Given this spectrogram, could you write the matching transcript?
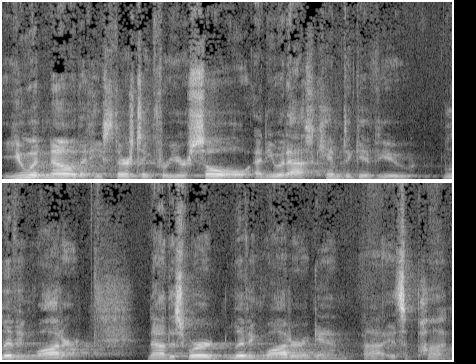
you would know that he's thirsting for your soul, and you would ask him to give you living water. Now, this word living water again, uh, it's a pun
